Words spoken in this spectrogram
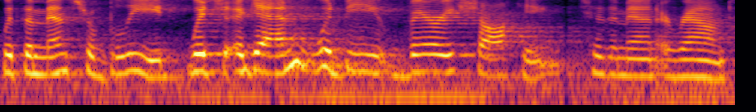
with the menstrual bleed, which again would be very shocking to the men around.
